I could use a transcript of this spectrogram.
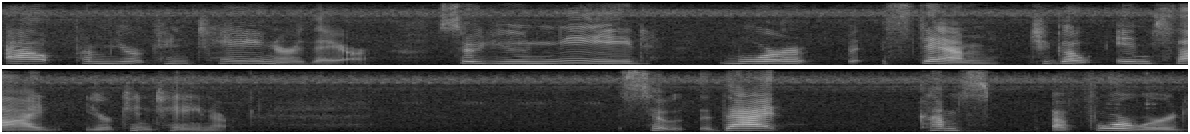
out from your container there. So you need more stem to go inside your container. So that comes uh, forward.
